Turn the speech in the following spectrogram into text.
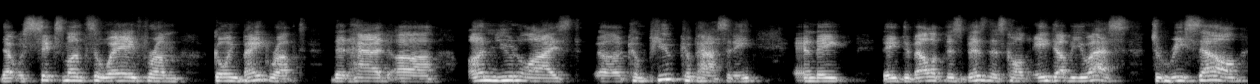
that was six months away from going bankrupt that had uh, unutilized uh, compute capacity, and they they developed this business called AWS to resell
